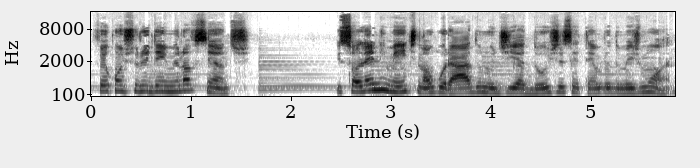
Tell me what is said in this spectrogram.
foi construído em 1900 e solenemente inaugurado no dia 2 de setembro do mesmo ano.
